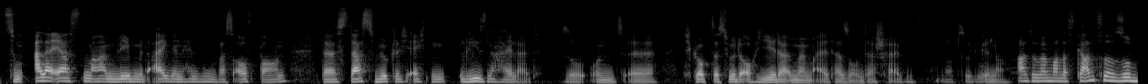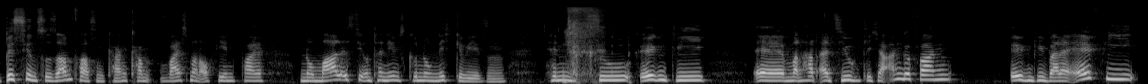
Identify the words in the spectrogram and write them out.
zum allerersten Mal im Leben mit eigenen Händen was aufbauen, da ist das wirklich echt ein Riesen-Highlight. So, und äh, ich glaube, das würde auch jeder in meinem Alter so unterschreiben. Absolut. Genau. Also wenn man das Ganze so ein bisschen zusammenfassen kann, kann weiß man auf jeden Fall, normal ist die Unternehmensgründung nicht gewesen. Hin zu irgendwie, äh, man hat als Jugendlicher angefangen, irgendwie bei der Elfi,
